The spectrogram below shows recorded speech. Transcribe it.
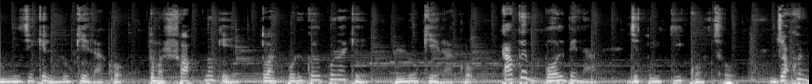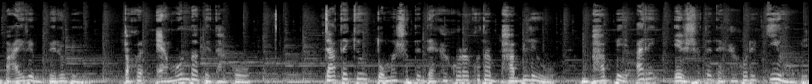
নিজেকে লুকিয়ে রাখো। তোমার স্বপ্নকে, তোমার পরিকল্পনাকে লুকিয়ে রাখো। কাউকে বলবে না যে তুমি কি করছ? যখন বাইরে বেরোবে, তখন এমনভাবে থাকো, যাতে কেউ তোমার সাথে দেখা করার কথা ভাবলেও ভাববে, আরে, এর সাথে দেখা করে কি হবে?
